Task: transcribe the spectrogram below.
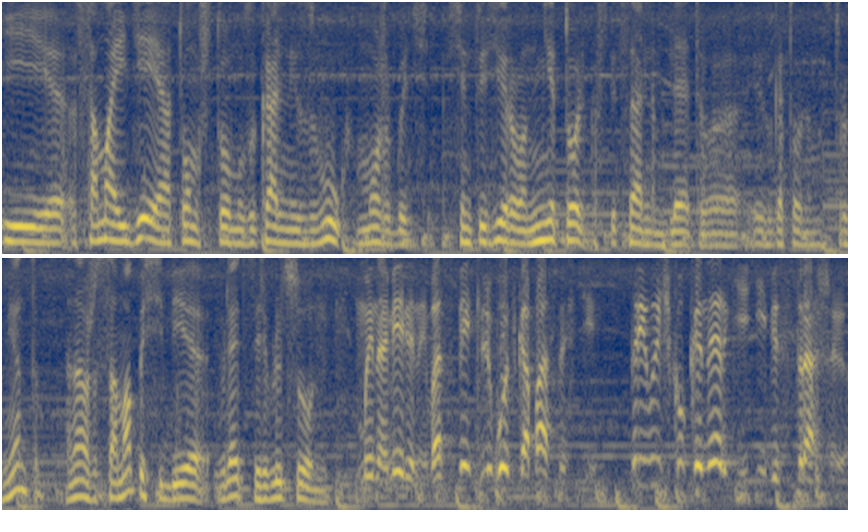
И сама идея о том, что музыкальный звук может быть синтезирован не только специальным для этого изготовленным инструментом, она уже сама по себе является революционной. Мы намерены воспеть любовь к опасности, привычку к энергии и бесстрашию.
